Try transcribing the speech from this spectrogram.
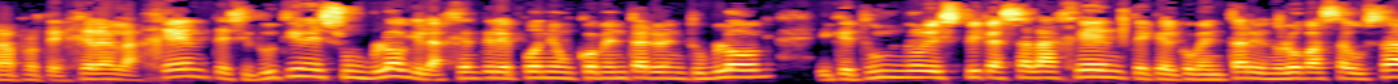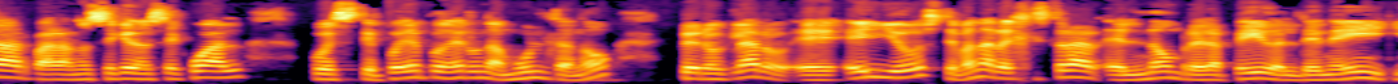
para proteger a la gente. Si tú tienes un blog y la gente le pone un comentario en tu blog y que tú no le explicas a la gente que el comentario no lo vas a usar para no sé qué, no sé cuál, pues te puede poner una multa, ¿no? Pero claro, eh, ellos te van a registrar el nombre, el apellido, el DNI,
